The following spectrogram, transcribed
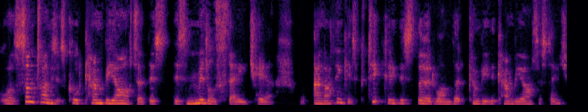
well sometimes it's called cambiata this this middle stage here. And i think it's particularly this third one that can be the cambiata stage.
